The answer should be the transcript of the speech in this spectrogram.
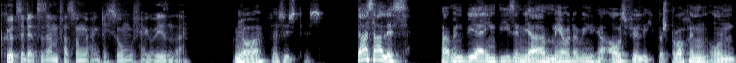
Kürze der Zusammenfassung eigentlich so ungefähr gewesen sein. Ja, das ist es. Das alles haben wir in diesem Jahr mehr oder weniger ausführlich besprochen und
